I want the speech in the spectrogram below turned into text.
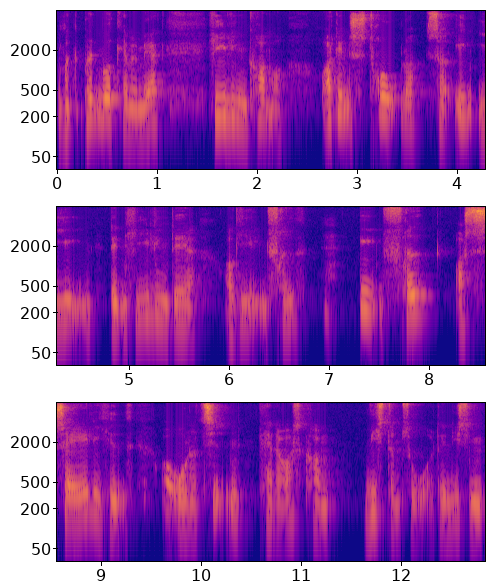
Man, på den måde kan man mærke, at healingen kommer, og den stråler så ind i en, den healing der, og giver en fred. Ja. En fred og salighed, og under tiden kan der også komme visdomsord. Det er ligesom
